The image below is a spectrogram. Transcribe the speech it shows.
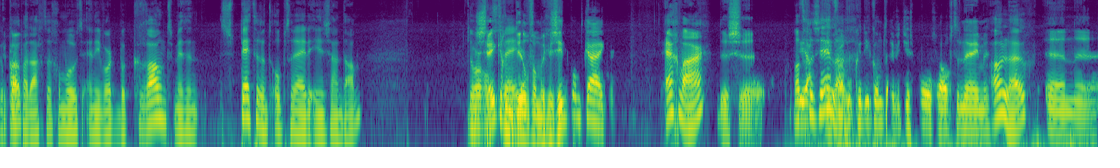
ook. papa-dag tegemoet en die wordt bekroond met een spetterend optreden in Zaandam. Door Zeker een deel van mijn gezin komt kijken. Echt waar? Dus eh Wat ja, Eva gezellig. Hoeken die komt eventjes polshoog te nemen. Oh, leuk. En, eh,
